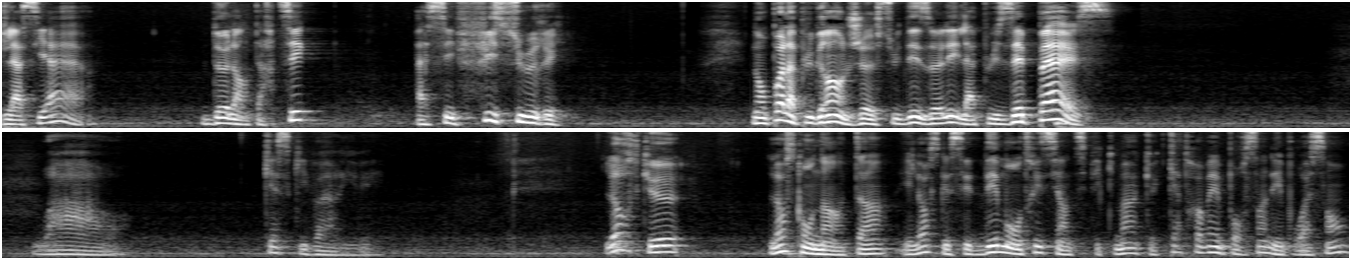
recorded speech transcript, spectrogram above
glaciaire de l'Antarctique assez fissurée. Non pas la plus grande, je suis désolé, la plus épaisse. Wow! Qu'est-ce qui va arriver? Lorsque, lorsqu'on entend et lorsque c'est démontré scientifiquement que 80% des poissons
